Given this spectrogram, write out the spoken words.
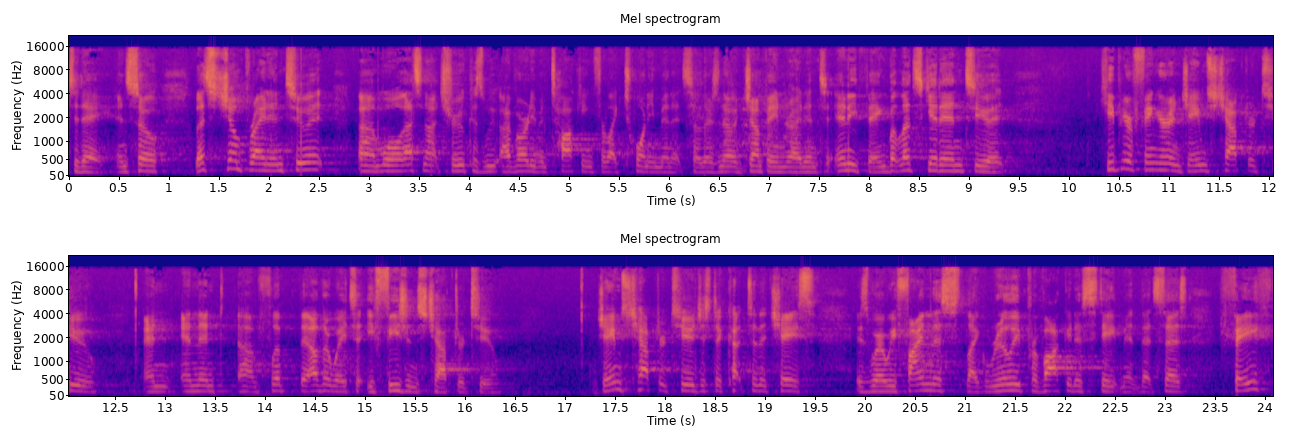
today. And so let's jump right into it. Um, well, that's not true because I've already been talking for like 20 minutes, so there's no jumping right into anything. But let's get into it. Keep your finger in James chapter 2 and, and then uh, flip the other way to Ephesians chapter 2. James chapter 2, just to cut to the chase, is where we find this like really provocative statement that says, faith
